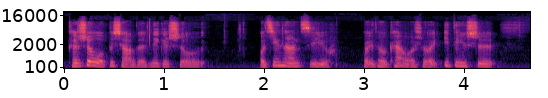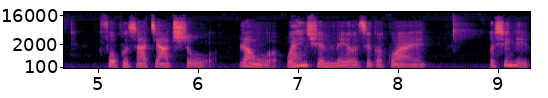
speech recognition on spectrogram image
可是我不晓得那个时候，我经常自己回头看，我说一定是佛菩萨加持我，让我完全没有这个挂碍，我心里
